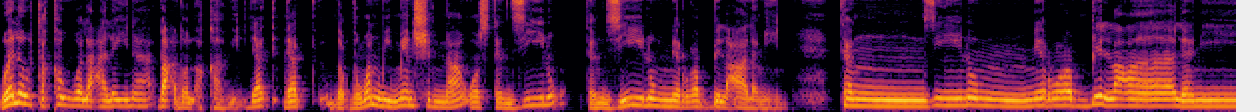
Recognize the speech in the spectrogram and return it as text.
ولو تقول علينا بعض الأقاويل that, that the, the one we mentioned now was تنزيل تنزيل من رب العالمين تنزيل من رب العالمين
